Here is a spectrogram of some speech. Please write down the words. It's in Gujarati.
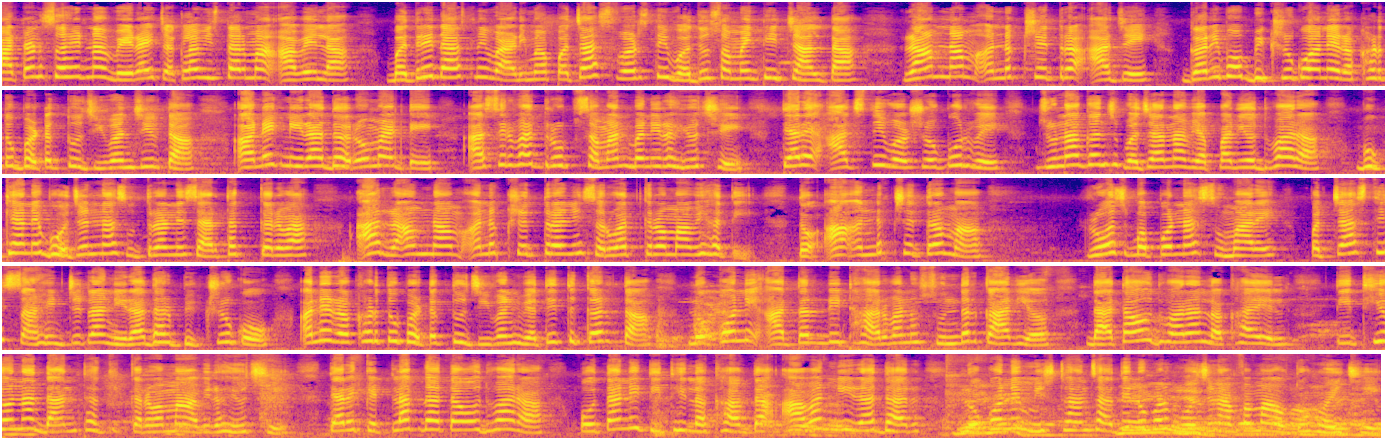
પાટણ શહેરના વેરાઈ ચકલા વિસ્તારમાં આવેલા બદ્રીદાસની વાડીમાં પચાસ વર્ષથી વધુ સમયથી ચાલતા રામ નામ અન્નક્ષેત્ર આજે ગરીબો, ભિક્ષુકો અને રખડતું, ભટકતું જીવન જીવતા અનેક નિરાધરો માટે આશીર્વાદરૂપ સમાન બની રહ્યું છે. ત્યારે આજથી વર્ષો પૂર્વે જૂનાગંજ બજારના વેપારીઓ દ્વારા ભૂખ્યાને ભોજનના સૂત્રને સાર્થક કરવા આ રામ નામ અન્નક્ષેત્રની શરૂઆત કરવામાં આવી હતી. તો આ અન્નક્ષેત્રમાં રોજ બપોરના સુમારે પચાસથી સાહીઠ જેટલા નિરાધાર ભિક્ષુકો અને રખડતું ભટકતું જીવન વ્યતીત કરતા લોકોની આતરડી ઠારવાનું સુંદર કાર્ય દાતાઓ દ્વારા લખાયેલ તિથિઓના દાન થકી કરવામાં આવી રહ્યું છે. ત્યારે કેટલાક દાતાઓ દ્વારા પોતાની તિથિ લખાવતા આવા નિરાધાર લોકોને મિષ્ઠાન સાથેનું પણ ભોજન આપવામાં આવતું હોય છે.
